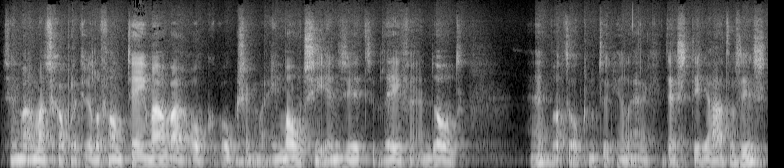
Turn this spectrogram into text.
zeg maar, een maatschappelijk relevant thema waar ook, ook zeg maar, emotie in zit, leven en dood. Hè, wat ook natuurlijk heel erg des theaters is.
